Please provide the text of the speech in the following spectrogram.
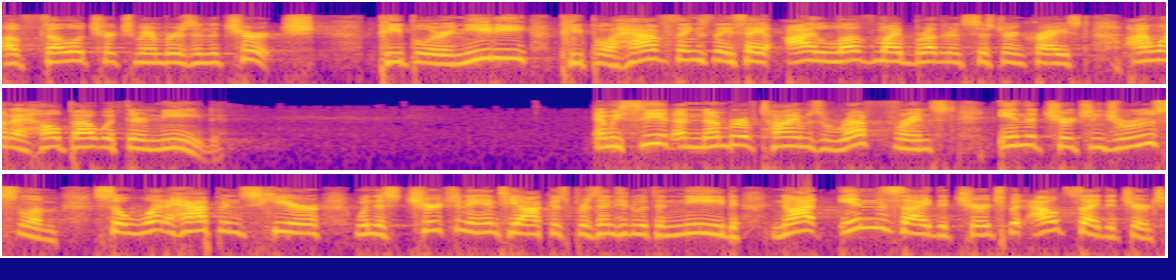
of fellow church members in the church. People are needy, people have things, and they say, I love my brother and sister in Christ. I want to help out with their need. And we see it a number of times referenced in the church in Jerusalem. So what happens here when this church in Antioch is presented with a need, not inside the church, but outside the church?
